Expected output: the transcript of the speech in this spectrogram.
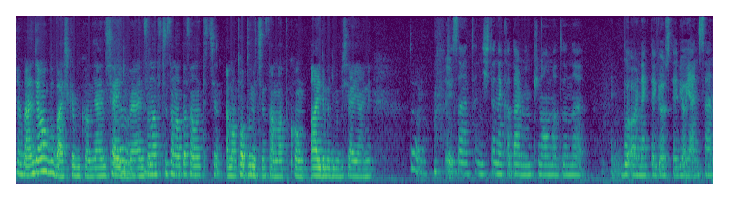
Ya bence ama bu başka bir konu. Yani şey Öyle gibi mi? yani sanat için sanatta sanat için ama toplum için sanat konu ayrımı gibi bir şey yani. Doğru. Ki zaten işte ne kadar mümkün olmadığını hani bu örnekte gösteriyor. Yani sen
